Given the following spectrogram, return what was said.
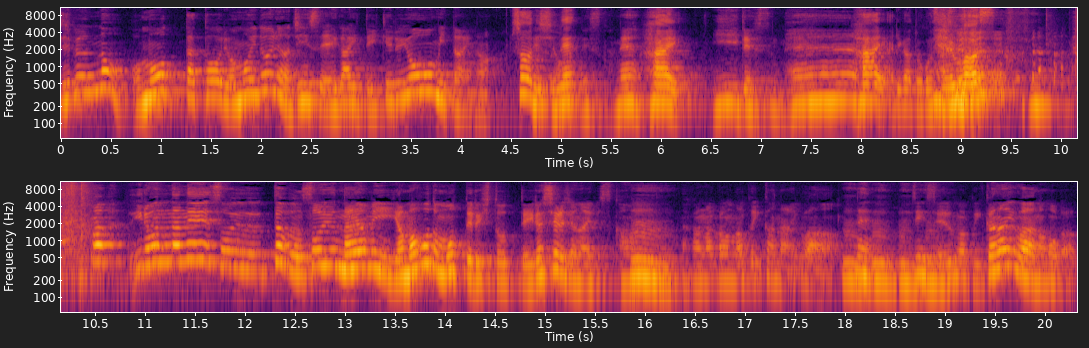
自分の思った通り思い通りの人生描いていけるよみたいなそうですね。セッションですかね。はい。いいですね。はいありがとうございます。まあいろんなねそういう多分そういう悩み山ほど持ってる人っていらっしゃるじゃないですか、うん。なかなかうまくいかないわ、うんねうん人生うまくいかないわの方が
